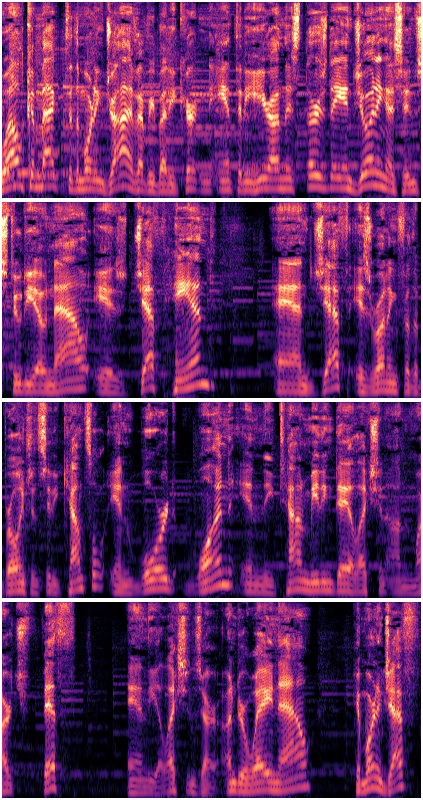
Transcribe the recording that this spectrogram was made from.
Welcome back to the morning drive, everybody. Kurt and Anthony here on this Thursday, and joining us in studio now is Geoff Hand. And Geoff is running for the Burlington City Council in Ward 1 in the town meeting day election on March 5th. And the elections are underway now. Good morning, Geoff.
